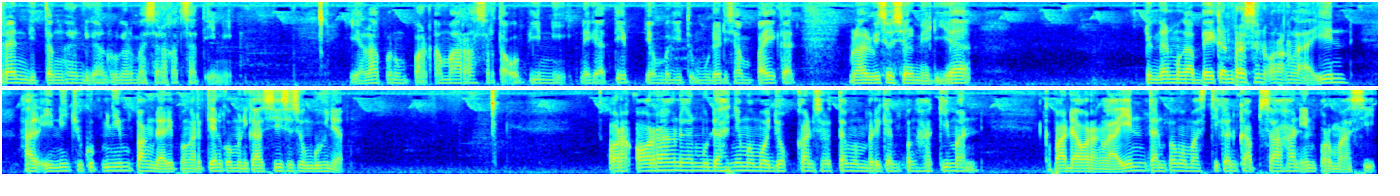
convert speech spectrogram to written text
tren di tengah dengan rugian masyarakat saat ini. Ialah penumpang amarah serta opini negatif yang begitu mudah disampaikan melalui sosial media dengan mengabaikan perasaan orang lain Hal ini cukup menyimpang dari pengertian komunikasi sesungguhnya. Orang-orang dengan mudahnya memojokkan serta memberikan penghakiman kepada orang lain tanpa memastikan keabsahan informasi.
